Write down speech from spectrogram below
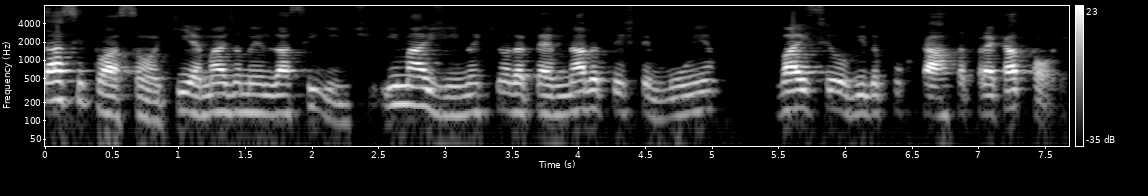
a situação aqui é mais ou menos a seguinte: imagina que uma determinada testemunha vai ser ouvida por carta precatória.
